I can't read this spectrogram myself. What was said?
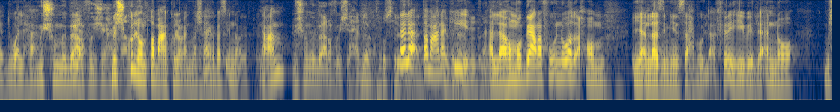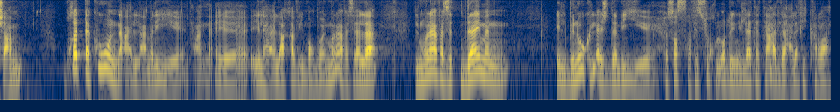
دولها. مش هم بيعرفوا إيش مش كلهم طبعا كلهم عندهم مشاكل بس انه نعم. مش هم بيعرفوا إيش يحلوا لا لا طبعا أكيد. هلأ هم بيعرفوا إنه وضعهم يعني لازم ينسحبوا إلى آخره لأنه مش عم وقد تكون العملية طبعا آه، لها علاقة في موضوع المنافسة. هلأ المنافسة دائما البنوك الأجنبية حصصها في السوق الأردني لا تتعدى على فكرة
